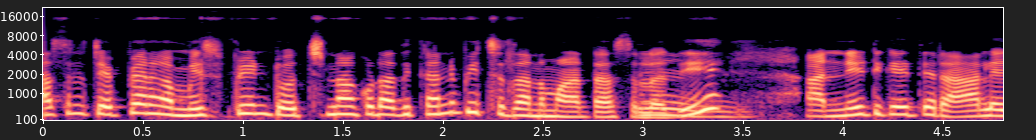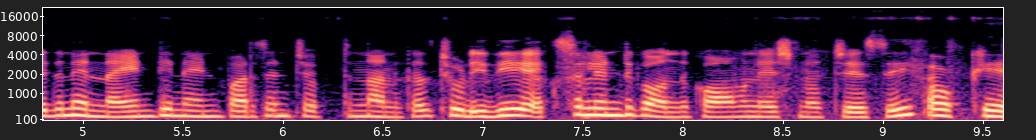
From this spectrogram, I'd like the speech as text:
అసలు చెప్పాను మిస్ ప్రింట్ వచ్చినా కూడా అది కనిపించదు అనమాట అసలు అది. అన్నిటికైతే రాలేదు నేను నైన్టీ నైన్ పర్సెంట్ చెప్తున్నాను కదా. చూడు ఇది ఎక్సలెంట్గా ఉంది కాంబినేషన్ వచ్చేసి. ఓకే.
